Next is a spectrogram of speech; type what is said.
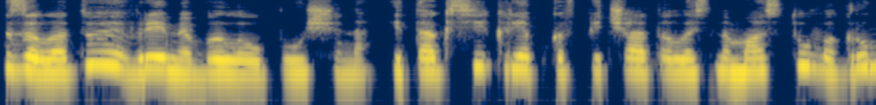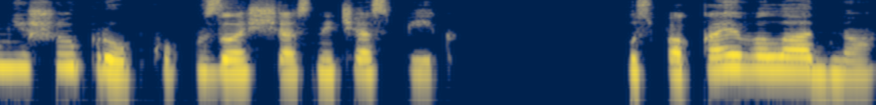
Золотое время было упущено, и такси крепко впечаталось на мосту в огромнейшую пробку в злосчастный час пик. Успокаивало одно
